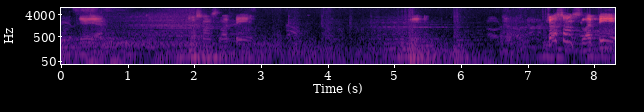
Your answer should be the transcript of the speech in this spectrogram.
really Kde je? Čo som slepý? Čo som slepý?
